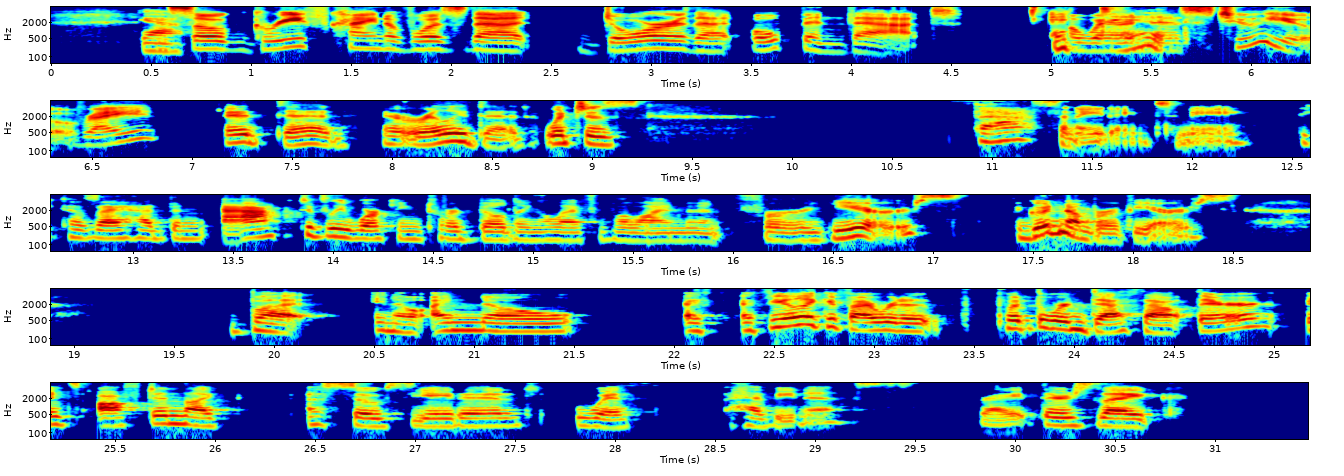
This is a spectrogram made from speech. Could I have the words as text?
yeah. and so grief kind of was that door that opened that it awareness did. to you right it did it really did which is fascinating to me because I had been actively working toward building a life of alignment for years, a good number of years. But, you know, I know, I, I feel like if I were to put the word death out there, it's often like associated with heaviness, right? There's like,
